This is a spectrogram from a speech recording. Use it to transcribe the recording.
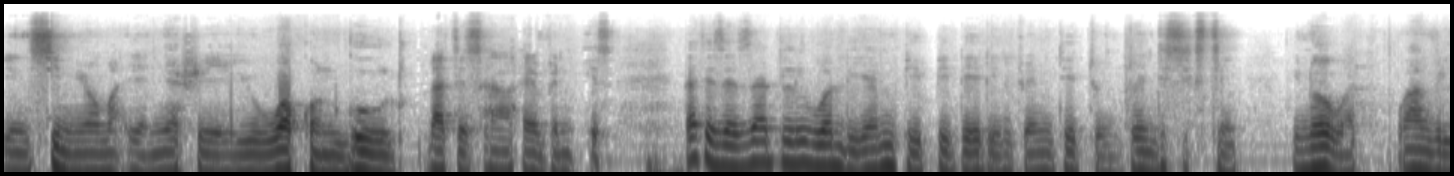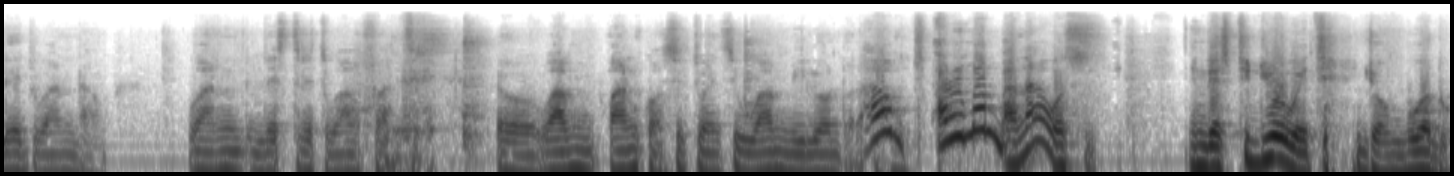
Yɛnsi nneɛma yɛnyɛ hwee you walk on gold. That is how heaven is. That is exactly what the npp did in 2016 you know what? One village one dam one district one factory uh, one one constituency one million dollars. I, I remember now i was in the studio with john boadu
